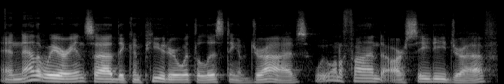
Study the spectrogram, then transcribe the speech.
And now that we are inside the computer with the listing of drives, we want to find our CD drive.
